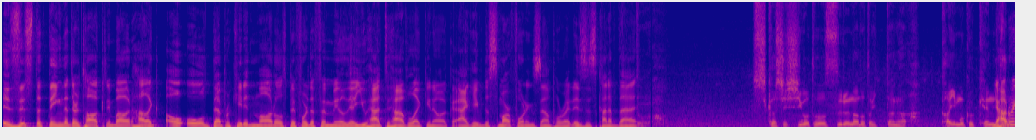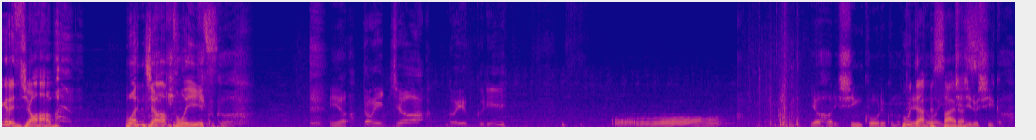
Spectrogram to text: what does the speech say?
Is this the thing that they're talking about? How like old deprecated models before the Familia, you had to have like you know, I gave the smartphone example, right? Is this kind of that? しかし仕事をするなどと言ったが皆目見 Yeah, how do we get a job? One job, 聞 please. くかいやこんにちはごゆっくりやはり進行力の Who 低 that 下 beside は us? 著しいか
